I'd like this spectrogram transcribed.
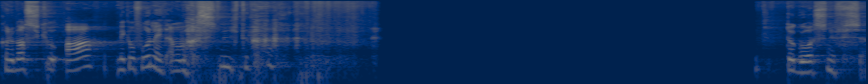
Kan du bare skru av mikrofonen litt? Jeg må bare snyte meg. Da går snufse.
